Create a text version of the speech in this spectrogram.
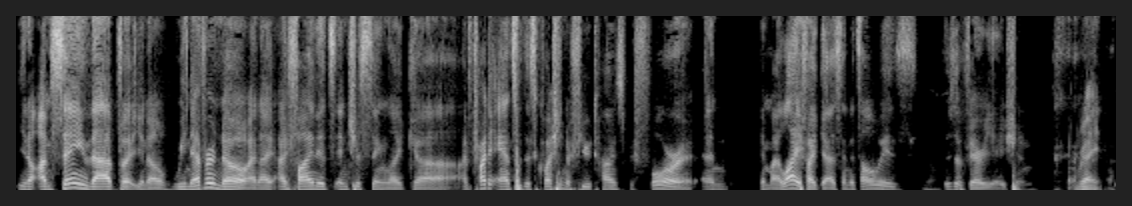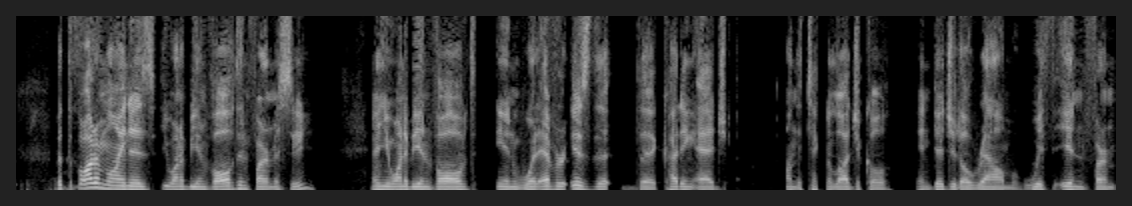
you know i'm saying that but you know we never know and i, I find it's interesting like uh, i've tried to answer this question a few times before and in my life i guess and it's always you know, there's a variation. Right. But the bottom line is you want to be involved in pharmacy and you want to be involved in whatever is the the cutting edge on the technological and digital realm within farm,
